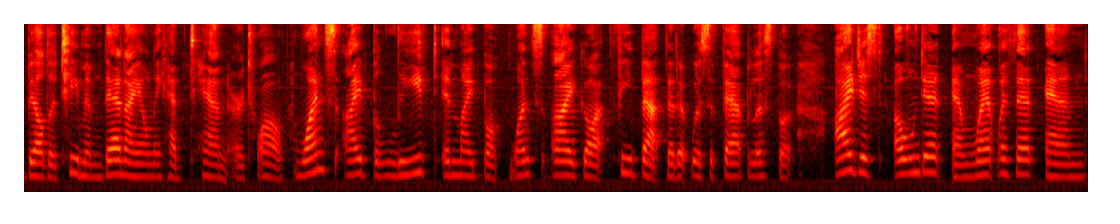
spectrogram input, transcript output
build a team. And then I only had 10 or 12. Once I believed in my book, once I got feedback that it was a fabulous book, I just owned it and went with it. And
